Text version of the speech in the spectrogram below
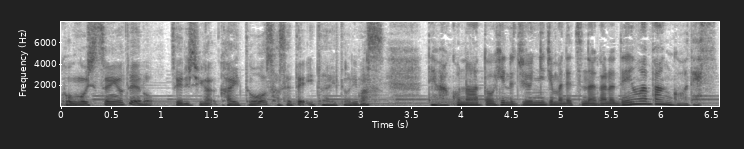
今後出演予定の税理士が回答をさせていただいております。ではこの後お昼12時までつながる電話番号です。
